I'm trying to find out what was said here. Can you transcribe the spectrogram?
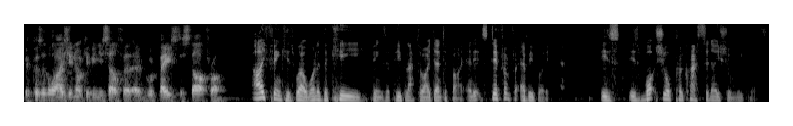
because otherwise you're not giving yourself a, a good base to start from. I think as well one of the key things that people have to identify, and it's different for everybody, is is what's your procrastination weakness.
